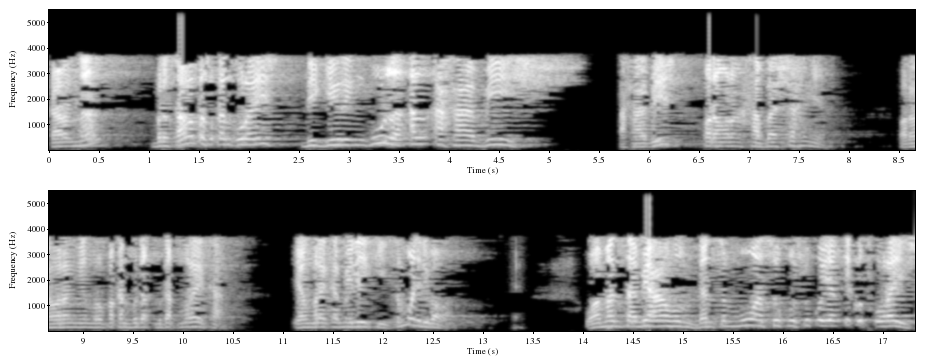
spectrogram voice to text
Karena bersama pasukan Quraisy digiring pula al-Ahabish. Ahabish orang-orang Habasyahnya. Orang-orang yang merupakan budak-budak mereka yang mereka miliki, semuanya dibawa. Wa man tabi'ahum dan semua suku-suku yang ikut Quraisy,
